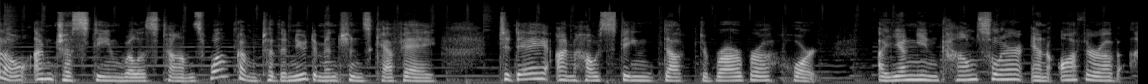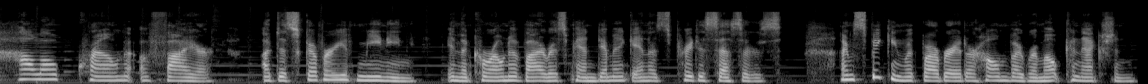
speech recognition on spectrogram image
Hello, I'm Justine Willis Toms. Welcome to the New Dimensions Cafe. Today I'm hosting Dr. Barbara Hort, a Jungian counselor and author of Hollow Crown of Fire, a discovery of meaning in the coronavirus pandemic and its predecessors. I'm speaking with Barbara at her home by remote connection.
